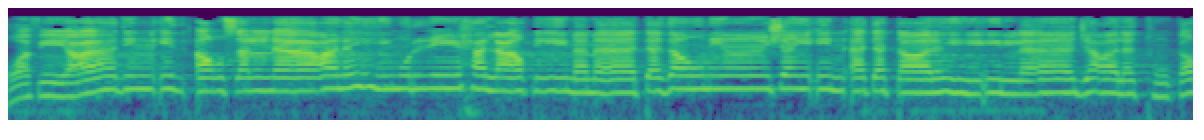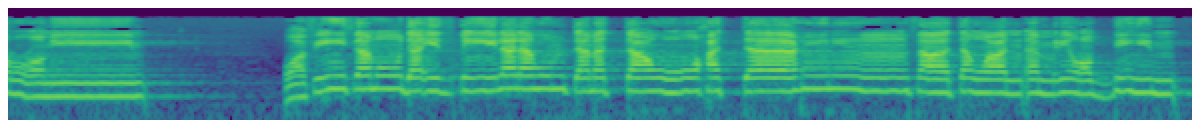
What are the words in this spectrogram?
وفي عاد إذ أرسلنا عليهم الريح العقيم ما تذر من شيء أتت عليه إلا جعلته كالرميم. وفي ثمود إذ قيل لهم تمتعوا حتى حين فعتوا عن أمر ربهم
